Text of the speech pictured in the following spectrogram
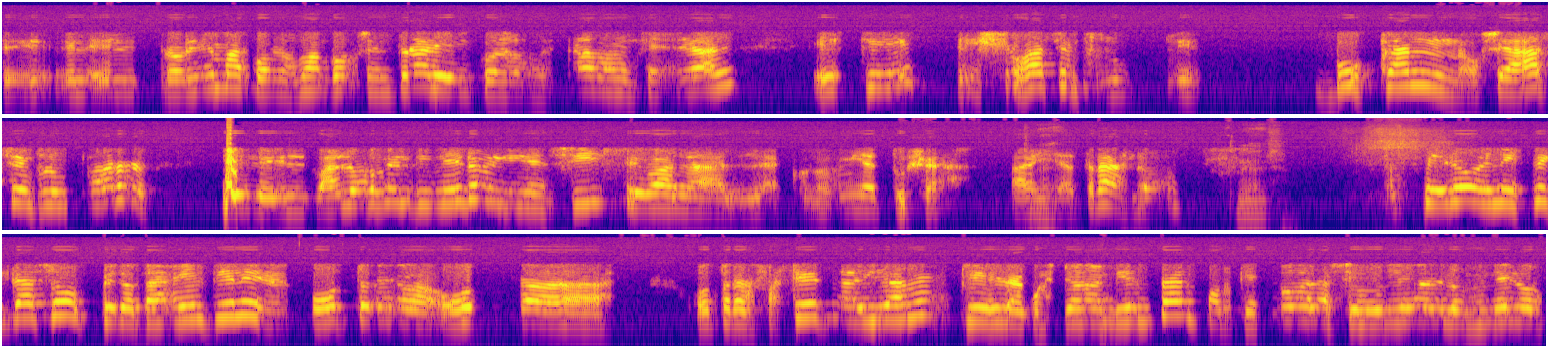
el, problema con los bancos centrales y con los estados en general es que ellos hacen eh, buscan, o sea, hacen fluctuar el, valor del dinero y en sí se va la, economía tuya ahí atrás, ¿no? Pero en este caso, pero también tiene otra otra otra faceta, digamos, que es la cuestión ambiental, porque toda la seguridad de los mineros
